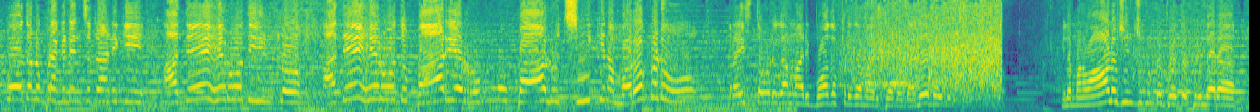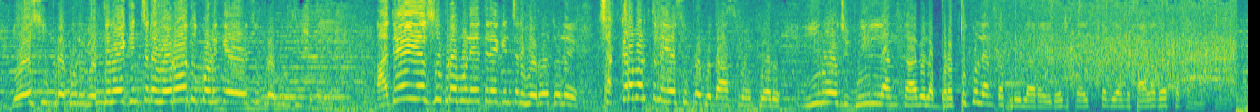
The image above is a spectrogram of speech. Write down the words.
బోధను ప్రకటించడానికి అదే హెరోది ఇంట్లో అదే హెరోదు భార్య రొమ్ము పాలు చీకిన మరొకడు క్రైస్తవుడిగా మారి బోధకుడిగా మారిపోయాడు. అదే బైబిల్. ఇలా మనం ఆలోచించుకుంటూ పోతే పిల్లరా యేసు ప్రభుని వ్యతిరేకించిన హెరోదు కొడుకే యేసు ప్రభు శిష్యుడయ్యారు. అదే యేసు ప్రభుని వ్యతిరేకించిన హెరోదులే చక్రవర్తులు యేసు ప్రభు దాసమైపోయారు ఈ రోజు వీళ్ళంతా వీళ్ళ బ్రతుకులంతా పిల్లరా ఈ రోజు క్రైస్తవ్యాన్ని తలగొట్టడానికి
